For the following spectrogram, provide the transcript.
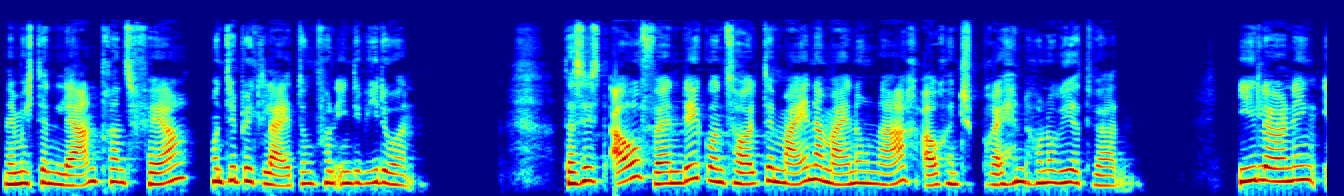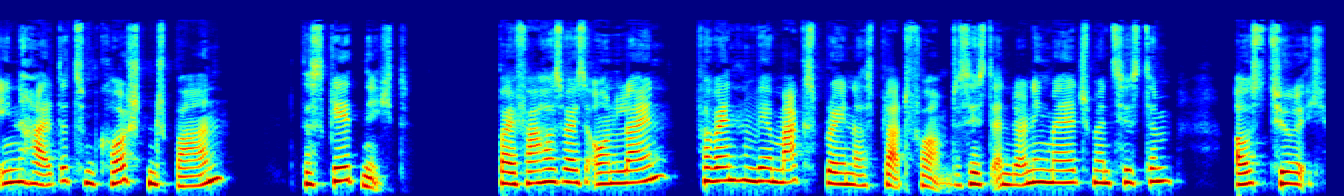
nämlich den Lerntransfer und die Begleitung von Individuen. Das ist aufwendig und sollte meiner Meinung nach auch entsprechend honoriert werden. E-Learning-Inhalte zum Kostensparen, das geht nicht. Bei Fachausweis Online verwenden wir MaxBrain als Plattform. Das ist ein Learning Management System aus Zürich.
